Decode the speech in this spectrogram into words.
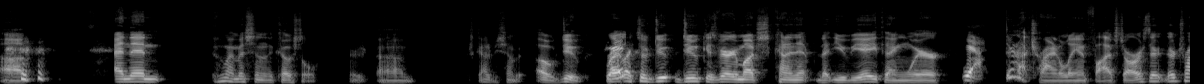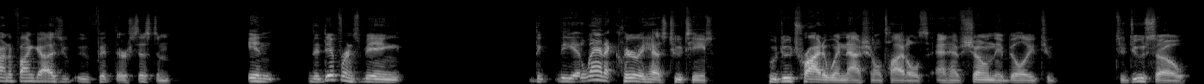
Uh, and then who am I missing in the coastal? Um, there's got to be somebody. Oh, Duke, right? Like so, Duke, Duke is very much kind of that, that, UVA thing where yeah, they're not trying to land five stars. They're they're trying to find guys who, who fit their system. In the difference being, the the Atlantic clearly has two teams who do try to win national titles and have shown the ability to to do so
